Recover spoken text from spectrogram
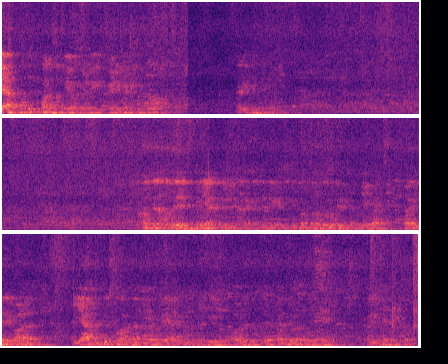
ஐயா முத்துக்குமார சாமி அவர்களை வேடி கழிக்கின்றோம் தொடர்ந்து நமது பெரியார் பள்ளியில் நடக்கின்ற நிகழ்ச்சிக்கு தொடர்ந்து வந்து கொண்டிருக்கக்கூடியவர் பகுத்தறிவாளர் ஐயா முத்துக்குமார சாமி அவர்களை அறிமுகப்படுத்தி அவர்களுக்கு பரிசு வழங்குவதை மகிழ்ச்சி அளிக்கிறோம்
